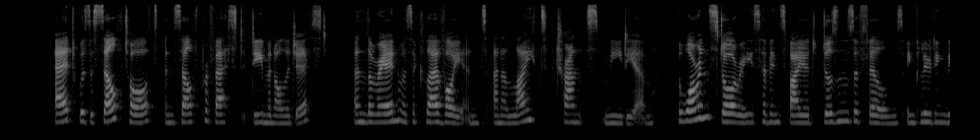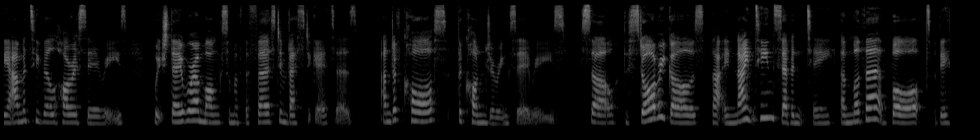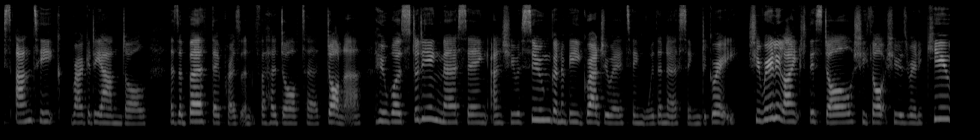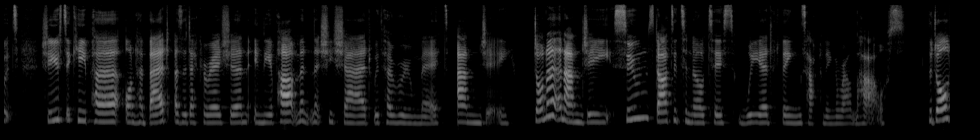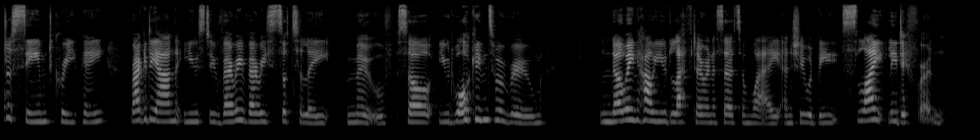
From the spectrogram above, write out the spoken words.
Ed was a self taught and self professed demonologist, and Lorraine was a clairvoyant and a light trance medium. The Warren stories have inspired dozens of films, including the Amityville horror series, which they were among some of the first investigators, and of course, the Conjuring series. So, the story goes that in 1970, a mother bought this antique Raggedy Ann doll as a birthday present for her daughter, Donna, who was studying nursing and she was soon going to be graduating with a nursing degree. She really liked this doll, she thought she was really cute. She used to keep her on her bed as a decoration in the apartment that she shared with her roommate, Angie. Donna and Angie soon started to notice weird things happening around the house. The doll just seemed creepy. Raggedy Ann used to very, very subtly move. So you'd walk into a room knowing how you'd left her in a certain way and she would be slightly different.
